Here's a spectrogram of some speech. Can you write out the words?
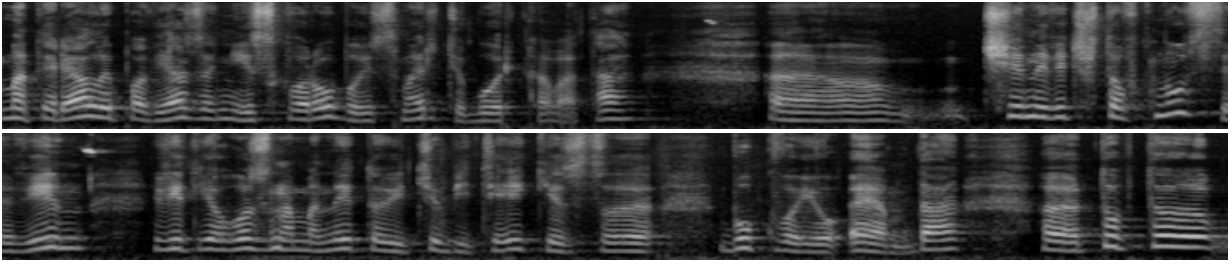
матеріали, пов'язані з хворобою і смертю Горького. Та? Е, Чи не відштовхнувся він від його знаменитої тюбітейки з буквою М? Да? Е, Тобто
